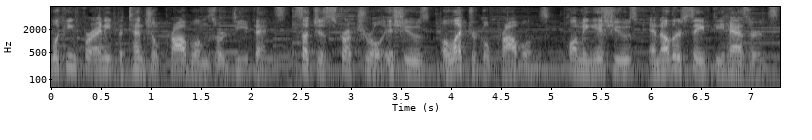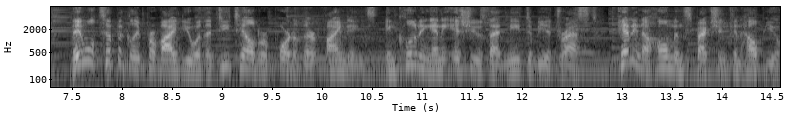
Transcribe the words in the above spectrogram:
looking for any potential problems or defects, such as structural issues, electrical problems, plumbing issues, and other safety hazards. They will typically provide you with a detailed report of their findings, including any issues that need to be addressed. Getting a home inspection can help you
